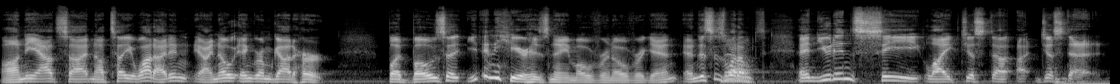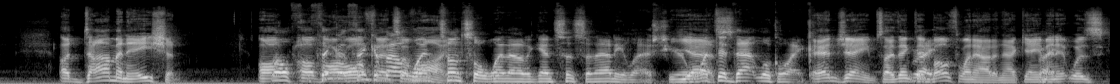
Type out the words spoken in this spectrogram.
on the outside, and I'll tell you what, I didn't. I know Ingram got hurt, but Bosa, you didn't hear his name over and over again. And this is what I'm. And you didn't see like just a, just a a domination of, Well, of think, our think about when line. Tunsil went out against Cincinnati last year. What did that look like? and James. I think they Right. both went out in that game, and it was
